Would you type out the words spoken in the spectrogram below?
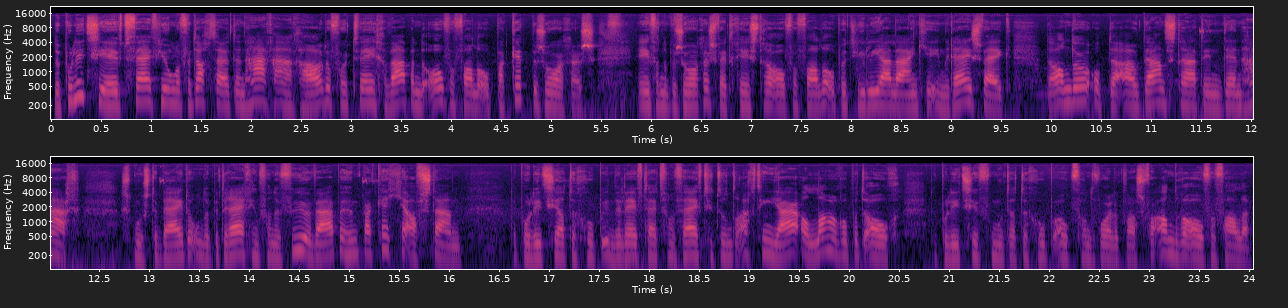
De politie heeft vijf jonge verdachten uit Den Haag aangehouden voor twee gewapende overvallen op pakketbezorgers. Een van de bezorgers werd gisteren overvallen op het Julia-laantje in Rijswijk. De ander op de Oud-Daanstraat in Den Haag. Ze moesten beide onder bedreiging van een vuurwapen hun pakketje afstaan. De politie had de groep in de leeftijd van 15 tot 18 jaar al langer op het oog. De politie vermoedt dat de groep ook verantwoordelijk was voor andere overvallen.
